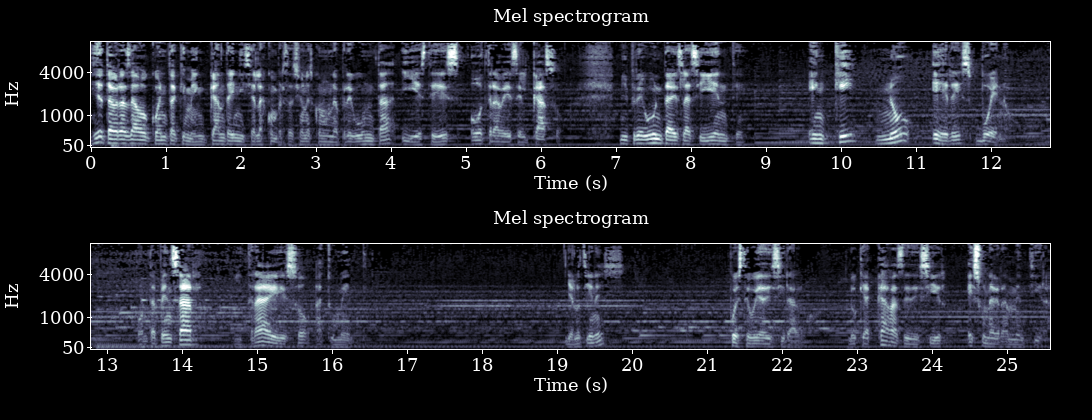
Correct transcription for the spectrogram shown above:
Ya te habrás dado cuenta que me encanta iniciar las conversaciones con una pregunta y este es otra vez el caso. Mi pregunta es la siguiente. ¿En qué no eres bueno? Ponte a pensar y trae eso a tu mente. ¿Ya lo tienes? Pues te voy a decir algo. Lo que acabas de decir es una gran mentira.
